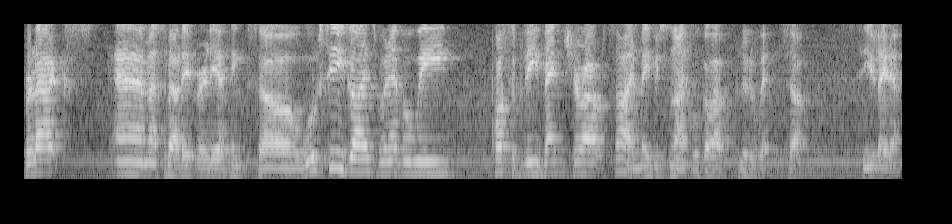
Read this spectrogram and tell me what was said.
relax, and that's about it really I think. So we'll see you guys whenever we possibly venture outside. Maybe tonight we'll go out a little bit. So see you later.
